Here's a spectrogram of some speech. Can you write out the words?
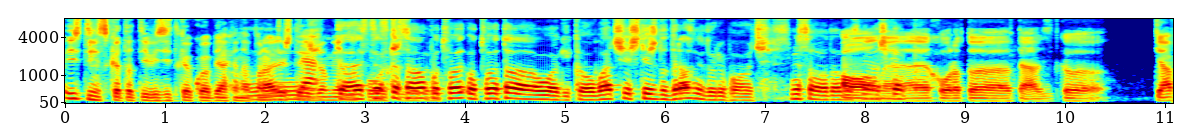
Истинската ти визитка, я бяха направили, ще Да. ми Тя да е истинска само по твое, от твоята логика, обаче щеш да дразни дори повече. В Смисъл да О, обясняваш не, как. хората, тази визитка, тя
